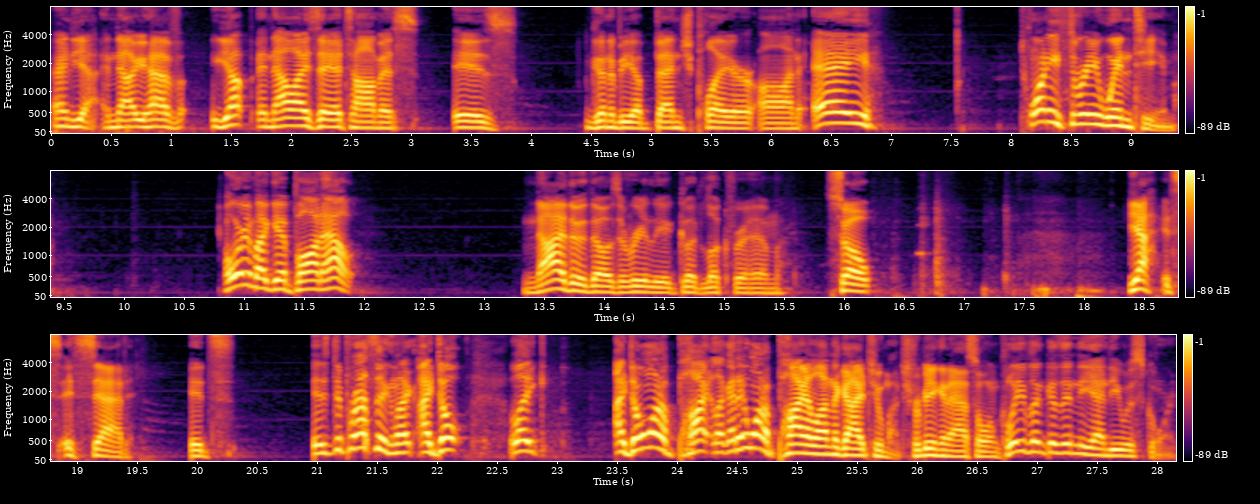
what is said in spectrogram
And yeah, and now you have, yep, and now Isaiah Thomas is going to be a bench player on a 23 win team. Or he might get bought out. Neither of those are really a good look for him. So, yeah, it's it's sad. It's it's depressing. Like I don't like I don't want to pile like I didn't want to pile on the guy too much for being an asshole in Cleveland because in the end he was scorned.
